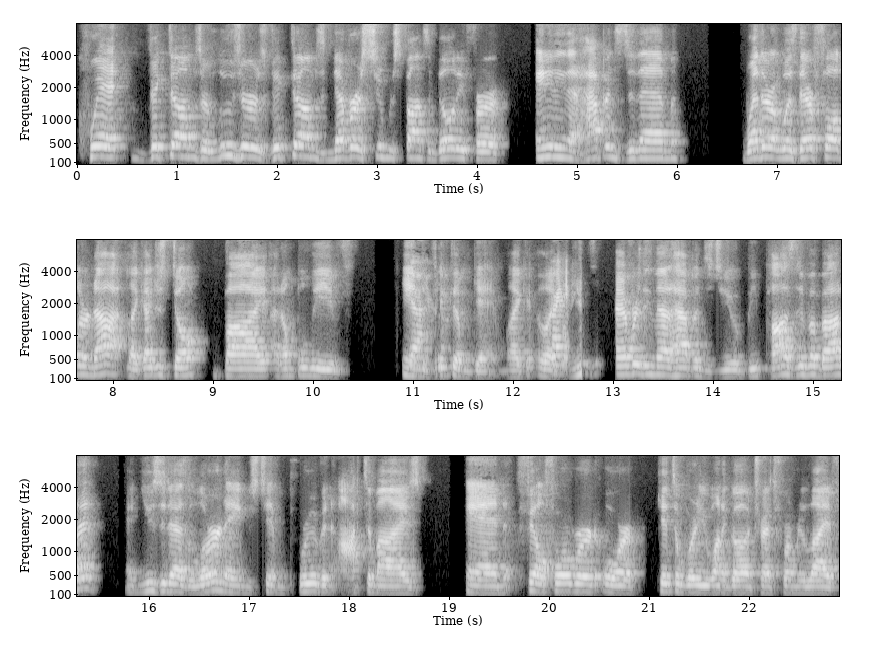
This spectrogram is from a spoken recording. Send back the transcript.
quit, victims or losers, victims never assume responsibility for anything that happens to them, whether it was their fault or not. Like I just don't buy, I don't believe in yeah. the victim game. Like like right. use everything that happens to you, be positive about it and use it as learnings to improve and optimize and fail forward or get to where you want to go and transform your life.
